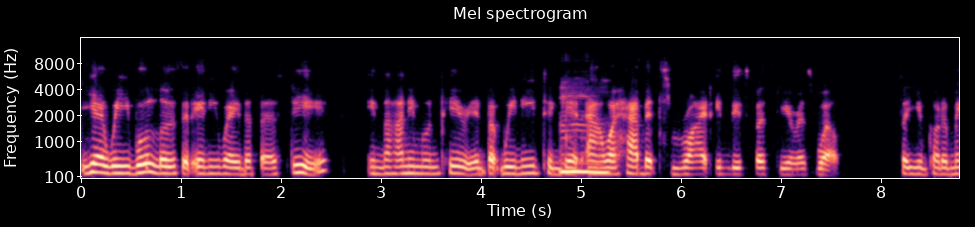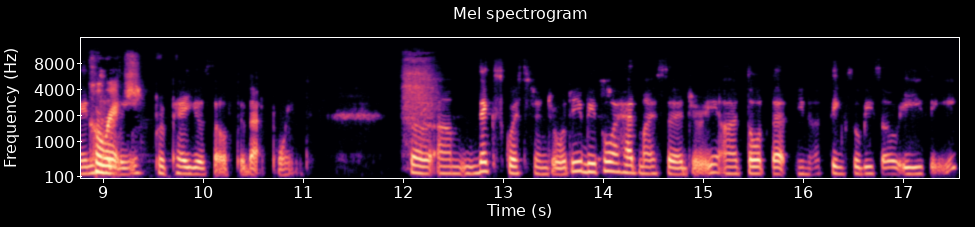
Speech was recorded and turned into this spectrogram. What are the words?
yeah we will lose it anyway the first year in the honeymoon period but we need to get mm. our habits right in this first year as well so you've got to mentally Correct. prepare yourself to that point so, um, next question, Georgie. Before I had my surgery, I thought that you know things will be so easy,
